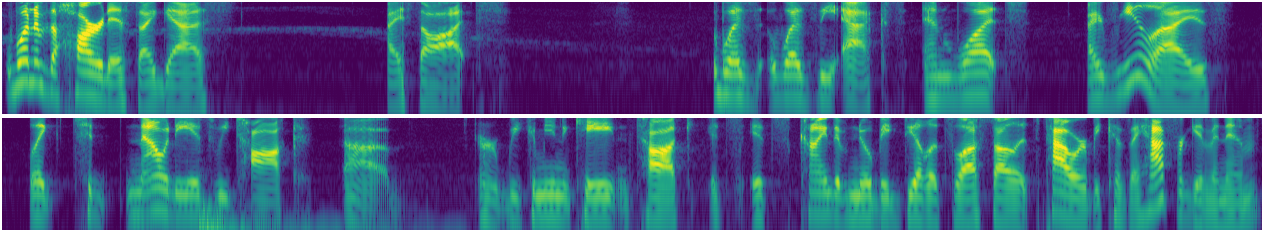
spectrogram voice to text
one of the hardest, I guess, I thought was was the ex and what I realized like to nowadays we talk uh or we communicate and talk it's it's kind of no big deal. It's lost all its power because i have forgiven him.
